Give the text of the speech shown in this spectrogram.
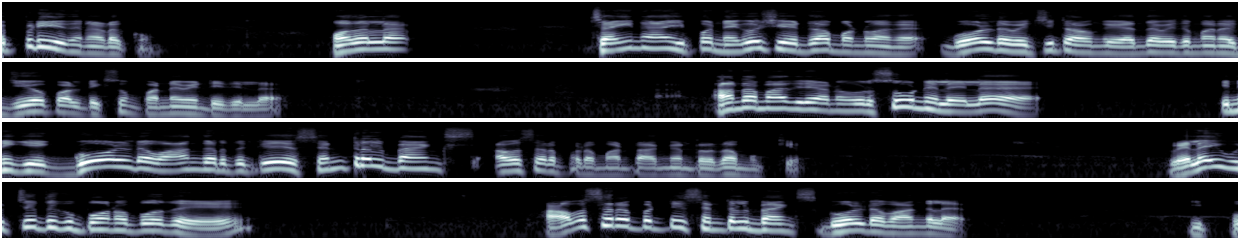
எப்படி இது நடக்கும்? முதல்ல சைனா இப்போ நெகோஷியேட் தான் பண்ணுவாங்க. கோல்டை வச்சுட்டு அவங்க எந்த விதமான ஜியோ பாலிட்டிக்ஸும் பண்ண வேண்டியதில்லை. அந்த மாதிரியான ஒரு சூழ்நிலையில் இன்றைக்கி கோல்டை வாங்குறதுக்கு சென்ட்ரல் பேங்க்ஸ் அவசரப்பட மாட்டாங்கன்றது தான் முக்கியம். விலை உச்சத்துக்கு போன போது அவசரப்பட்டு சென்ட்ரல் பேங்க்ஸ் கோல்டை வாங்கலை. இப்போ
